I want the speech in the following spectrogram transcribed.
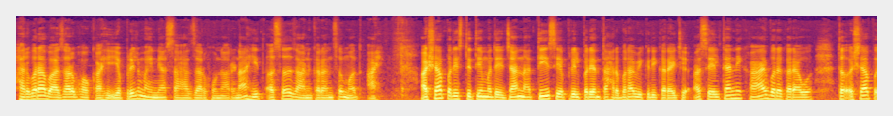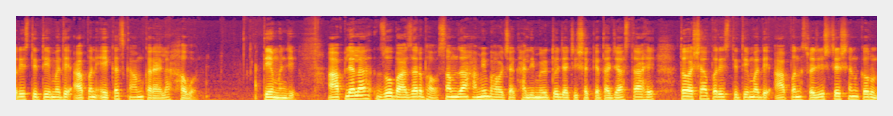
हरभरा बाजारभाव काही एप्रिल महिन्यात सहा हजार होणार नाहीत असं जाणकारांचं मत आहे. अशा परिस्थितीमध्ये ज्यांना तीस एप्रिलपर्यंत हरभरा विक्री करायची असेल त्यांनी काय बरं करावं? तर अशा परिस्थितीमध्ये आपण एकच काम करायला हवं. ते म्हणजे आपल्याला जो बाजारभाव समजा हमी भावाच्या खाली मिळतो ज्याची शक्यता जास्त आहे तर अशा परिस्थितीमध्ये आपण रजिस्ट्रेशन करून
